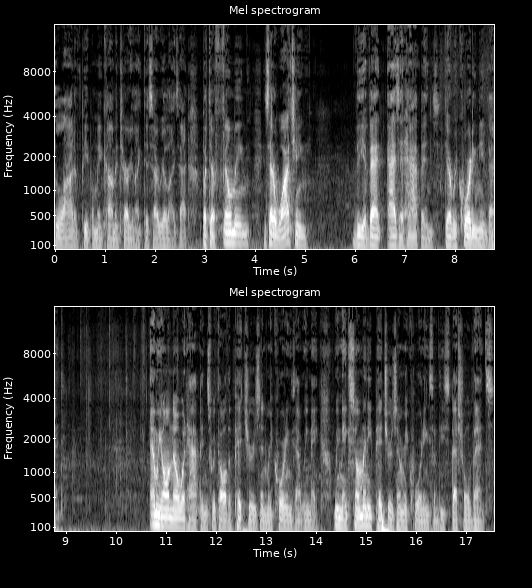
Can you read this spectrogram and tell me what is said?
A lot of people make commentary like this. I realize that, but they're filming instead of watching the event as it happens. They're recording the event, and we all know what happens with all the pictures and recordings that we make. We make so many pictures and recordings of these special events,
